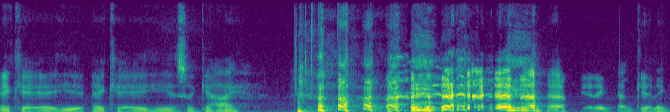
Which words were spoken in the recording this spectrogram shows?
aka he aka he is a guy. I'm kidding. I'm kidding.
